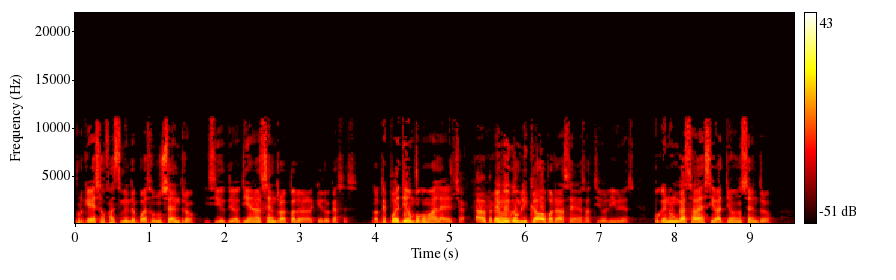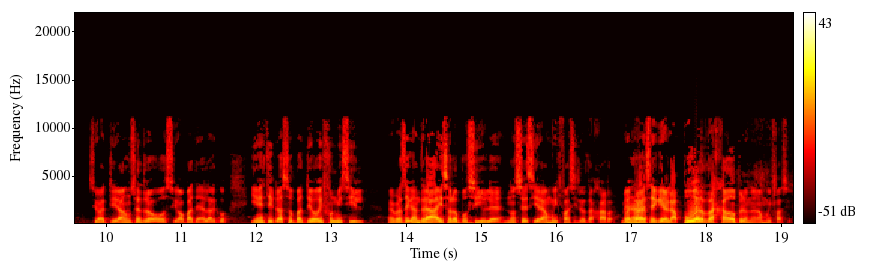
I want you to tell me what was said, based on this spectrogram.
Porque eso fácilmente puede ser un centro. Y si te lo tiran al centro, al palo del arquero, ¿qué haces? No, te puede tirar un poco más a la derecha. Ah, pero- Es muy complicado pararse en esos tiros libres. Porque nunca sabes si va a tirar un centro. Si va a tirar un centro o si va a patear al arco. Y en este caso pateó y fue un misil. Me parece que Andrada hizo lo posible. No sé si era muy fácil de atajar. Me Bueno. parece que la pudo haber atajado, pero no era muy fácil.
